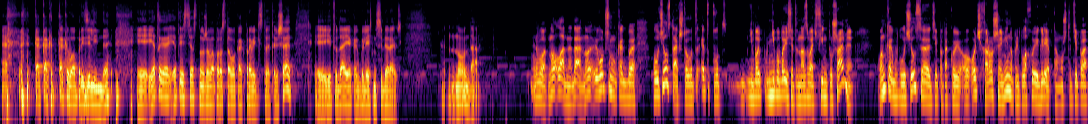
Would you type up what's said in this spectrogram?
как, как, как его определить, да? И это, это, естественно, уже вопрос того, как правительство это решает. И, туда я как бы лезть не собираюсь. Ну, да. Вот, ну ладно, да. Ну, в общем, как бы получилось так, что вот этот вот, не, бо- не побоюсь это назвать, финт ушами, он как бы получился, типа, такой очень хорошая мина при плохой игре, потому что, типа,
